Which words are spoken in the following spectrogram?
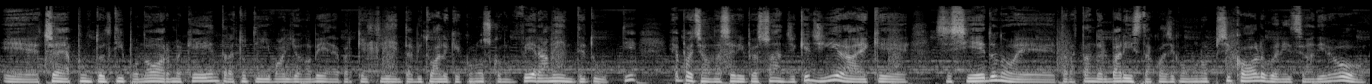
e c'è appunto il tipo Norm che entra e tutti gli vogliono bene perché è il cliente abituale che conoscono veramente tutti e poi c'è una serie di personaggi che gira e che si siedono e trattando il barista quasi come uno psicologo iniziano a dire oh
